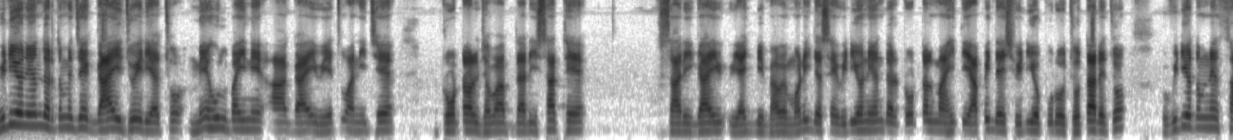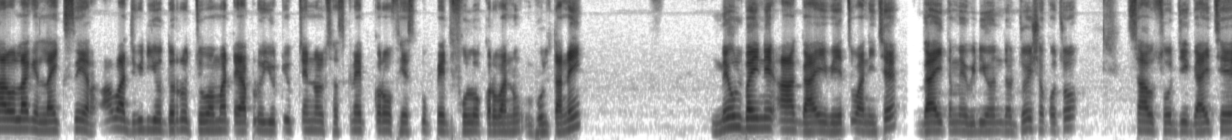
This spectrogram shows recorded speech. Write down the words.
વિડીયોની અંદર તમે જે ગાય જોઈ રહ્યા છો, મેહુલભાઈને આ ગાય વેચવાની છે. ટોટલ જવાબદારી સાથે સારી ગાય વ્યાજબી ભાવે મળી જશે. વિડીયોની અંદર ટોટલ માહિતી આપી દઈશ. વીડિયો પૂરો જોતા રહેજો. વીડિયો તમને સારો લાગે લાઇક શેર, આવા જ વીડિયો દરરોજ જોવા માટે આપણું યુટ્યુબ ચેનલ સબસ્ક્રાઈબ કરો. ફેસબુક પેજ ફોલો કરવાનું ભૂલતા નહીં. મેહુલભાઈને આ ગાય વેચવાની છે. ગાય તમે વીડિયો અંદર જોઈ શકો છો. સાવ સોજી ગાય છે,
